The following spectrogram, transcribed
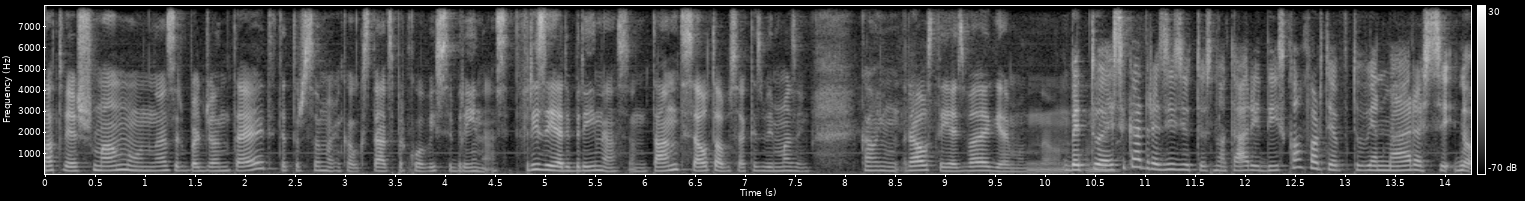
latviešu mammu un azerbaidžānu tēti, tad tur sanāk kaut kas tāds, par ko visi brīnās. Frizieri brīnās un tantes autobusā, kas bija maziņi kā viņi raustīja aiz vaigiem. Un, un, Bet tu esi kādreiz izjutis no tā arī diskomforta, jo tu vienmēr esi. Nu,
